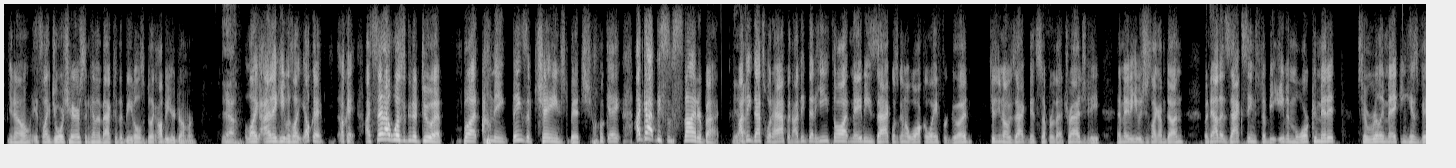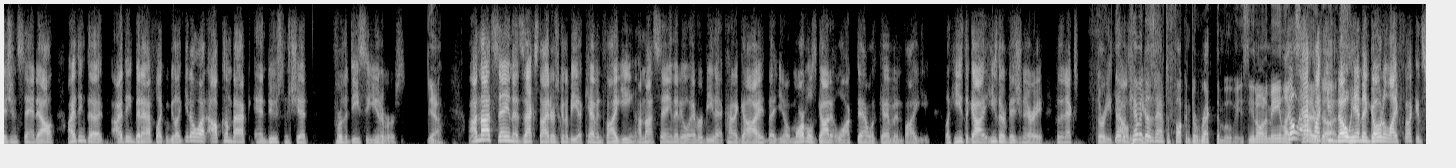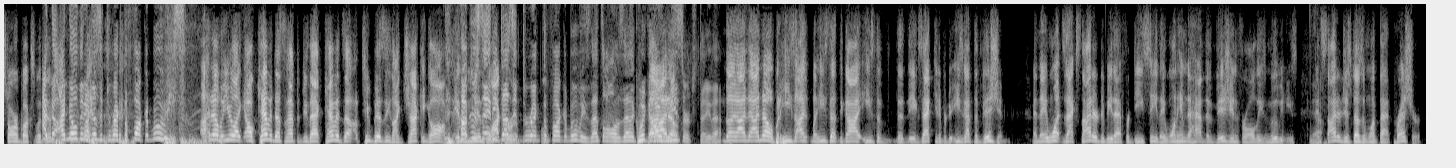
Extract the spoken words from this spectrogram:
you know, it's like George Harrison coming back to the Beatles. Be like, I'll be your drummer. yeah Like I think he was like, okay, okay. I said I wasn't gonna do it, but I mean, things have changed, bitch. Okay, I got me some Snyder back. yeah I think that's what happened. I think that he thought maybe Zack was gonna walk away for good because you know Zack did suffer that tragedy, and maybe he was just like, I'm done. But now that Zack seems to be even more committed to really making his vision stand out, I think that I think Ben Affleck would be like, you know what, I'll come back and do some shit for the DC universe. yeah I'm not saying that Zack Snyder's going to be a Kevin Feige. I'm not saying that he'll ever be that kind of guy. That you know, Marvel's got it locked down with Kevin Feige. Like he's the guy. He's their visionary for the next thirty yeah but kevin years. doesn't have to fucking direct the movies you know what i mean like Don't Snyder act like does. you know him and go to like fucking Starbucks with I him. know, I know that he doesn't direct the fucking movies. I know, but you're like, oh, Kevin doesn't have to do that. Kevin's uh, too busy like jacking off. In I'm the just saying he doesn't room. direct the fucking movies. That's all. Is that a quick No, I eye know. research tell you that? No, I, I know, but he's I, but he's the, the guy. He's the, the the executive producer. He's got the vision, and they want Zack Snyder to be that for DC. They want him to have the vision for all these movies, Yeah. and Snyder just doesn't want that pressure.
